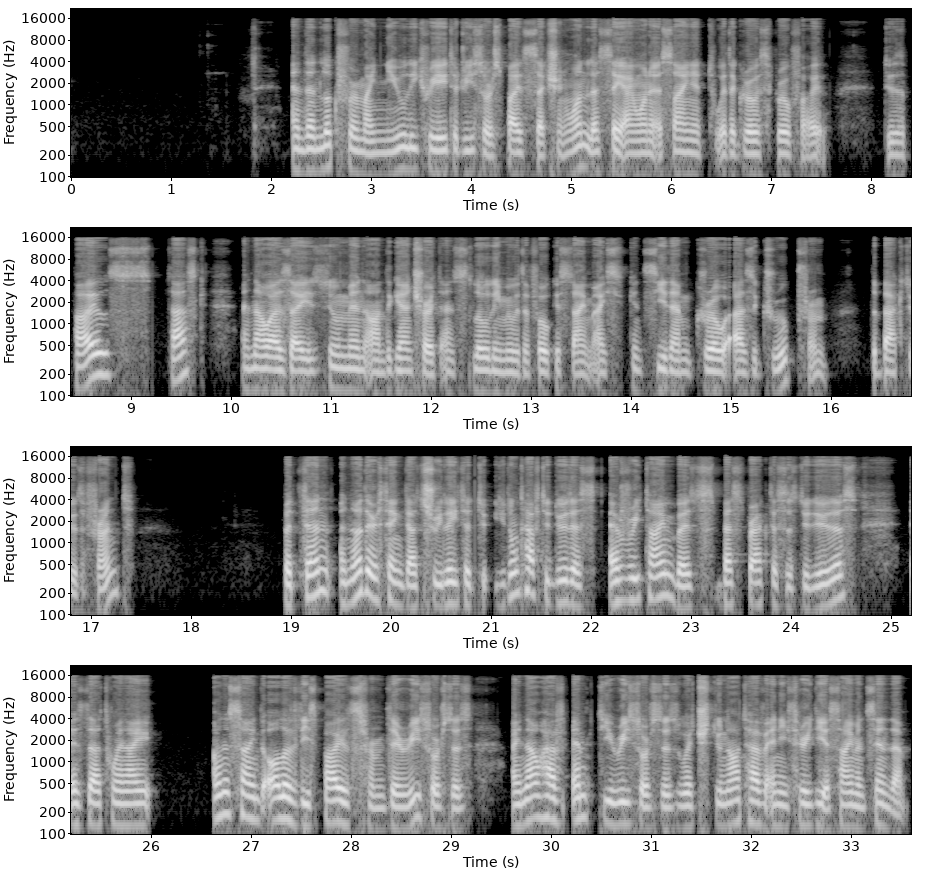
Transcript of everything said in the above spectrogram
and then look for my newly created resource piles section 1. Let's say I want to assign it with a growth profile to the piles task and now as I zoom in on the Gantt chart and slowly move the focus time, I can see them grow as a group from the back to the front. But then another thing that's related to, you don't have to do this every time, but it's best practices to do this, is that when I unassigned all of these piles from their resources, I now have empty resources which do not have any 3D assignments in them.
